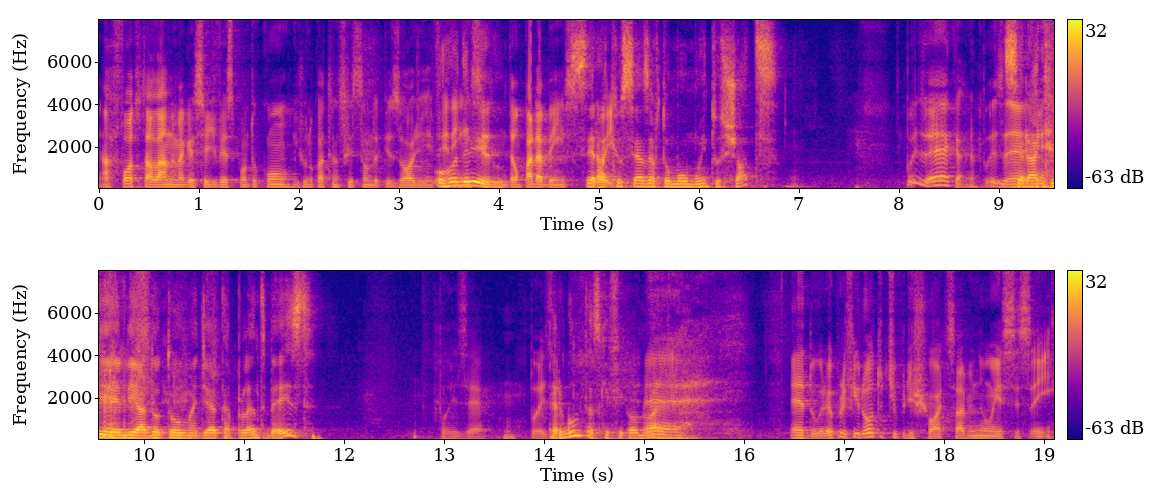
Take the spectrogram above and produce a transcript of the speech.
A foto tá lá no emagrecerdeves.com, junto com a transcrição do episódio e Rodrigo, então, parabéns. Será Oi. que o César tomou muitos shots? Pois é, cara, pois é. Será que ele adotou uma dieta plant-based? Pois é, pois é. Perguntas é. que ficam no ar. É... É duro. Eu prefiro outro tipo de shot, sabe? Não esses aí.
